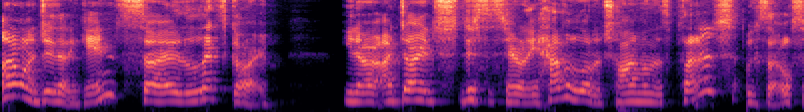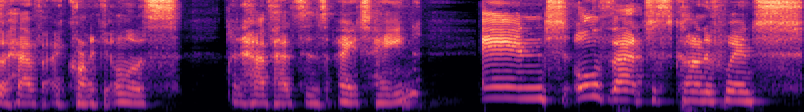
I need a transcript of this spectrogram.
I don't want to do that again. So let's go. You know, I don't necessarily have a lot of time on this planet because I also have a chronic illness and have had since 18. And all of that just kind of went,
